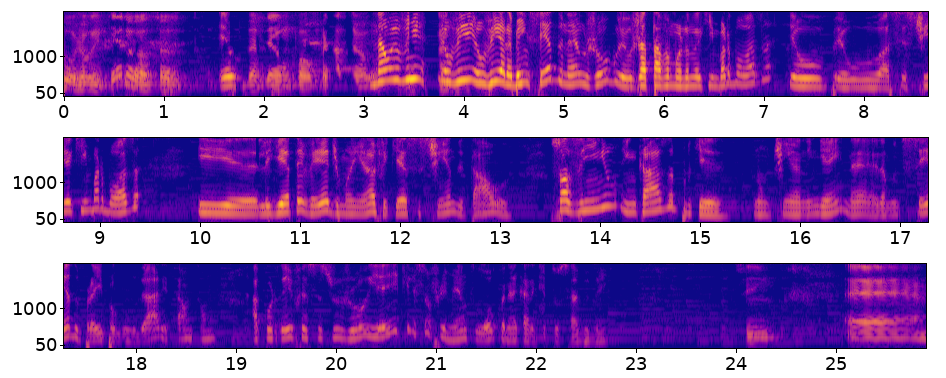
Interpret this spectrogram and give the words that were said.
o, jogo inteiro ou o senhor eu... perdeu um pouco o pedaço do jogo? Não, eu vi, eu vi, eu vi, era bem cedo, né, o jogo. Eu já tava morando aqui em Barbosa, eu, eu assisti aqui em Barbosa. E liguei a TV de manhã, fiquei assistindo e tal, sozinho em casa, porque não tinha ninguém, né? Era muito cedo para ir para algum lugar e tal. Então acordei e fui assistir o jogo. E aí aquele sofrimento louco, né, cara, que tu sabe bem. Sim. É...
